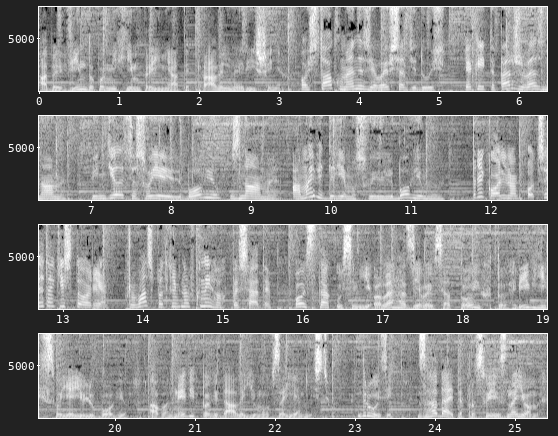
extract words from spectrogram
аби він допоміг їм прийняти правильне рішення. Ось так у мене з'явився дідусь, який тепер живе з нами. Він ділиться своєю любов'ю з нами, а ми віддаємо свою любов йому. Прикольно, оце так історія. Про вас потрібно в книгах писати. Ось так у сім'ї Олега з'явився той, хто грів їх своєю любов'ю, а вони відповідали йому взаємністю. Друзі, згадайте про своїх знайомих,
